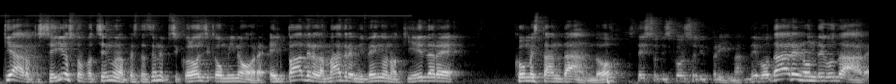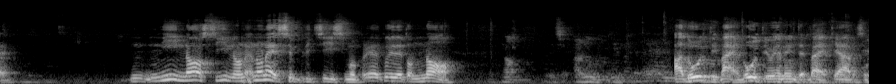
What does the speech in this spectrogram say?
Chiaro che se io sto facendo una prestazione psicologica a un minore e il padre e la madre mi vengono a chiedere come sta andando, stesso discorso di prima, devo dare o non devo dare? Ni, no, sì, non è, non è semplicissimo. Prima tu hai detto no. No, adulti adulti, beh, adulti ovviamente, beh, chiaro, sì.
